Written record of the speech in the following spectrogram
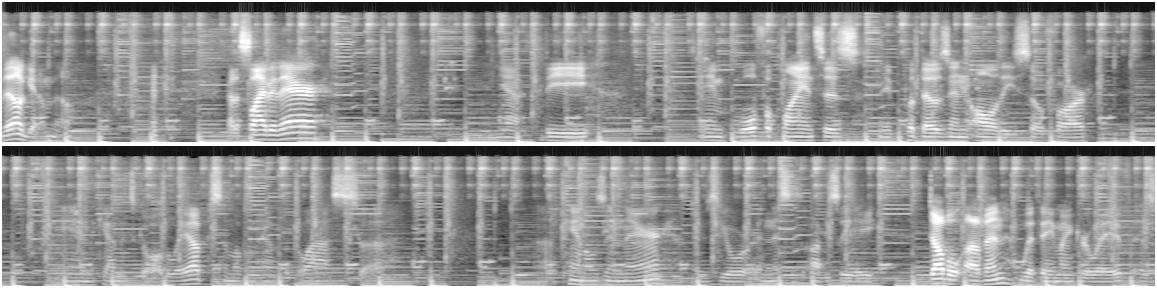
They'll get them though. Got a slider there. And yeah, the same Wolf appliances. They've put those in all of these so far. And the cabinets go all the way up. Some of them have the glass uh, uh, panels in there. There's your, and this is obviously a double oven with a microwave as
